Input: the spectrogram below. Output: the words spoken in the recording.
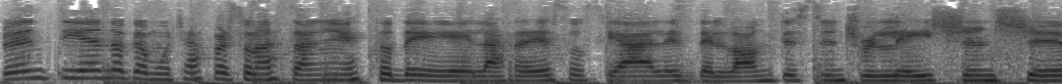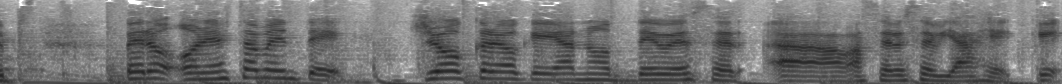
yo entiendo que muchas personas están en esto de las redes sociales, de long distance relationships, pero honestamente yo creo que ella no debe ser ah, hacer ese viaje, que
